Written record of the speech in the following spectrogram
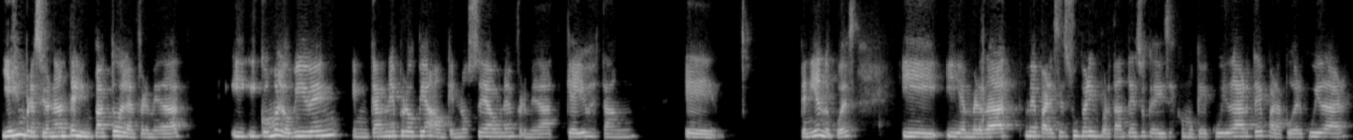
y es impresionante el impacto de la enfermedad y, cómo lo viven en carne propia, aunque no sea una enfermedad que ellos están eh, teniendo, pues. Y, en verdad me parece súper importante eso que dices, como que cuidarte para poder cuidar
